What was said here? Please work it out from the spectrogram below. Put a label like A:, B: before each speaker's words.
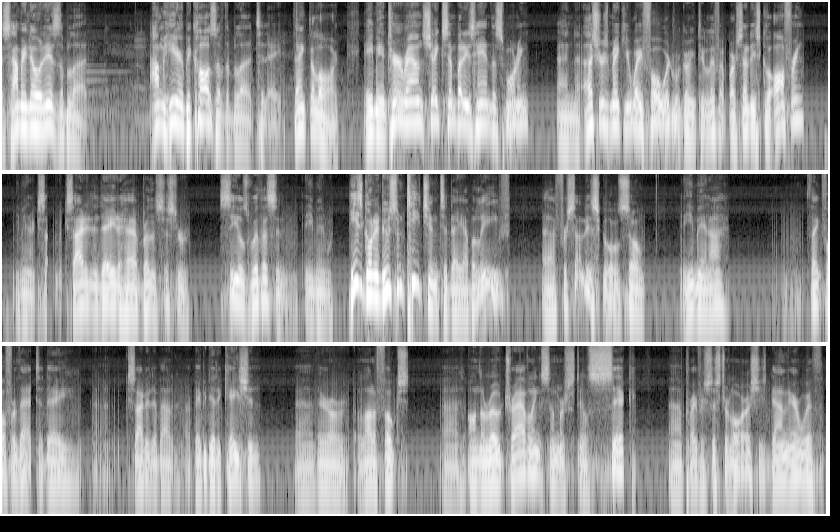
A: Jesus. How many know it is the blood? I'm here because of the blood today. Thank the Lord. Amen. Turn around, shake somebody's hand this morning, and ushers, make your way forward. We're going to lift up our Sunday school offering. Amen. I'm excited today to have Brother and Sister Seals with us, and Amen. He's going to do some teaching today, I believe, uh, for Sunday school. So, Amen. I'm thankful for that today. Uh, excited about our baby dedication. Uh, there are a lot of folks uh, on the road traveling. Some are still sick. Uh, pray for Sister Laura. She's down there with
